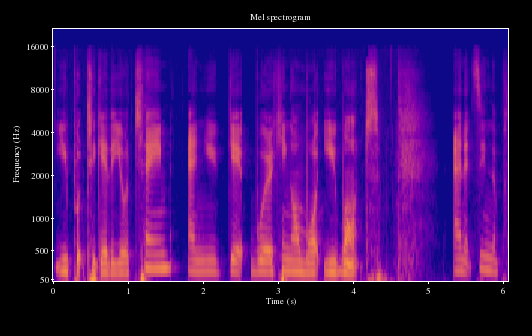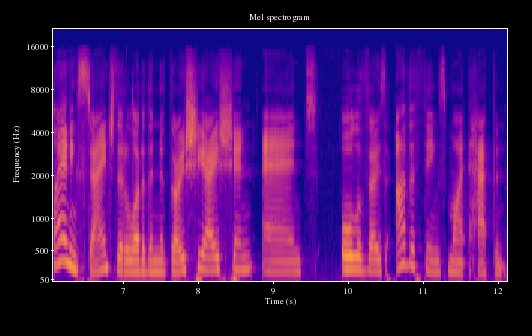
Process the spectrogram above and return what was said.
you put together your team, and you get working on what you want. And it's in the planning stage that a lot of the negotiation and all of those other things might happen.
